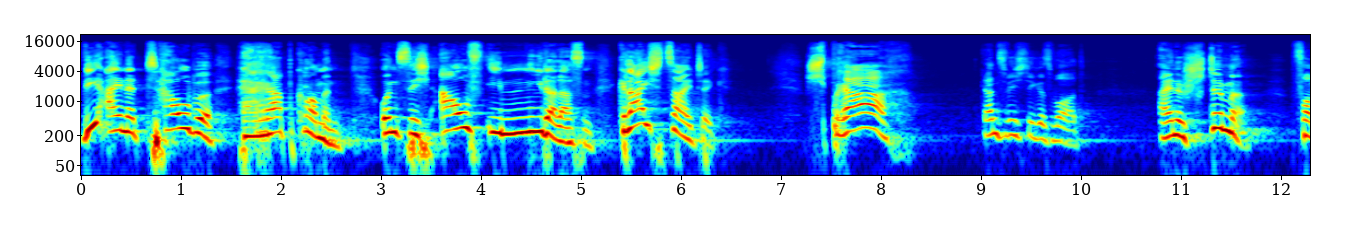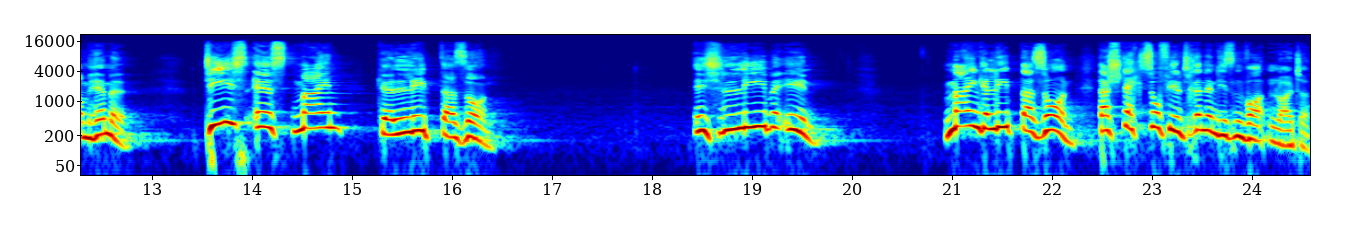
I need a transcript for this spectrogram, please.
wie eine Taube herabkommen und sich auf ihm niederlassen. Gleichzeitig sprach, ganz wichtiges Wort, eine Stimme vom Himmel. Dies ist mein geliebter Sohn. Ich liebe ihn. Mein geliebter Sohn. Da steckt so viel drin in diesen Worten, Leute.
